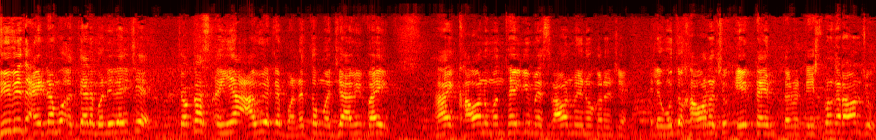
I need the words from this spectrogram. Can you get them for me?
વિવિધ આઇટમો અત્યારે બની રહી છે. ચોક્કસ અહીંયા આવ્યું એટલે મને તો મજા આવી ભાઈ. હા ખાવાનું મન થઈ ગયું. મેં શ્રાવણ મહિનો કર્યો છે. એટલે હું તો ખાવાનો છું એક ટાઈમ. તમે ટેસ્ટ પણ કરાવવાનો છું.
